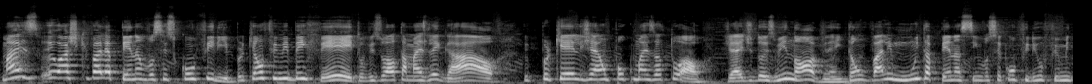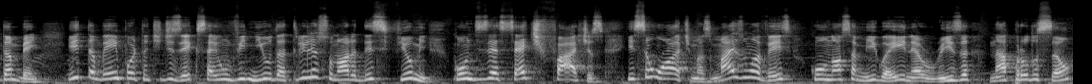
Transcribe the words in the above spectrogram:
Mas eu acho que vale a pena vocês conferir, porque é um filme bem feito, o visual tá mais legal, porque ele já é um pouco mais atual, já é de 2009, né? Então vale muito a pena assim você conferir o filme também. E também é importante dizer que saiu um vinil da trilha sonora desse filme com 17 faixas e são ótimas, mais uma vez com o nosso amigo aí, né, o RZA na produção.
